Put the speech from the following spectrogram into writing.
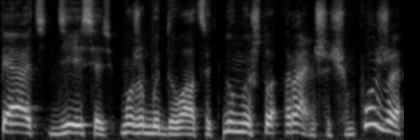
5, 10, может быть 20, думаю, что раньше, чем позже,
